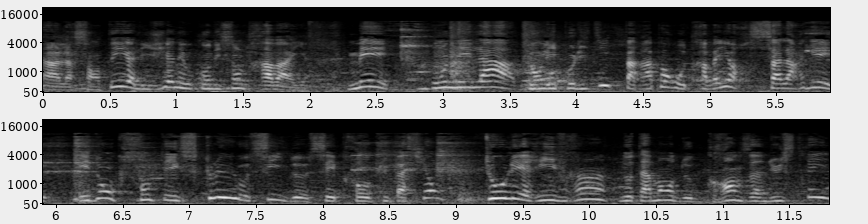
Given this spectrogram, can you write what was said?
à la santé, à l'hygiène et aux conditions de travail. Mais on est là dans les politiques par rapport aux travailleurs salariés et donc sont exclus aussi de ces préoccupations tous les riverains, notamment de grandes industries,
